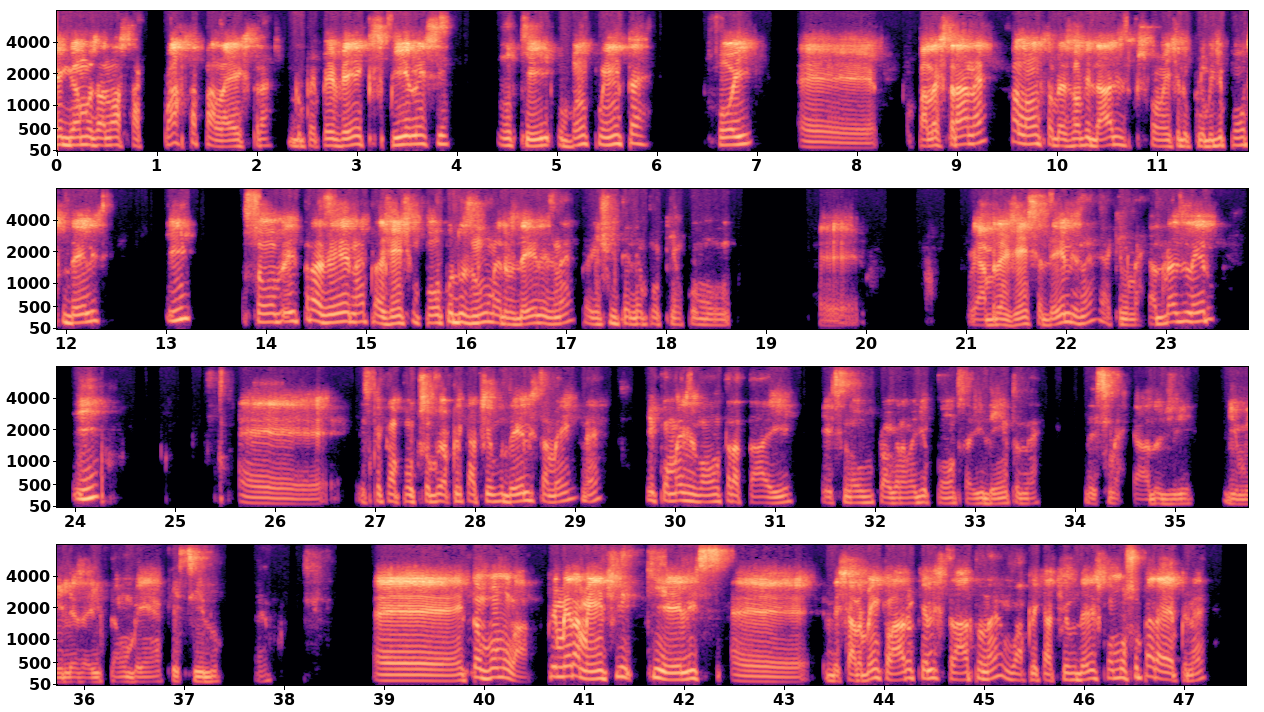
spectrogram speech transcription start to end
chegamos à nossa quarta palestra do PPV Experience, em que o Banco Inter foi é, palestrar, né, falando sobre as novidades, principalmente do clube de pontos deles, e sobre trazer né, para a gente um pouco dos números deles, né, para a gente entender um pouquinho como é, a abrangência deles né, aqui no mercado brasileiro e é, explicar um pouco sobre o aplicativo deles também, né, e como eles vão tratar aí esse novo programa de pontos aí dentro, né, desse mercado de, de milhas aí tão bem aquecido. Né. É, então vamos lá. Primeiramente, que eles é, deixaram bem claro que eles tratam né, o aplicativo deles como um super app, né?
